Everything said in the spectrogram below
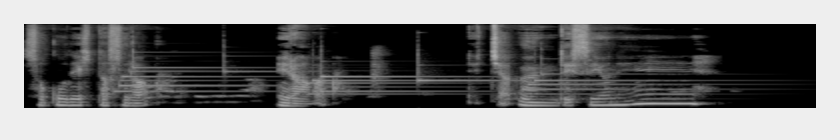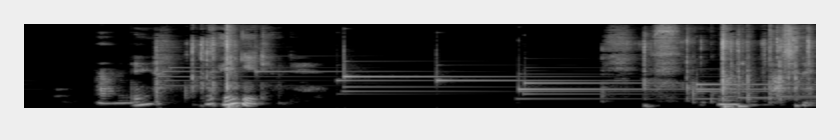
そこでひたすらエラーが出ちゃうんですよね。なんで？ここ絵に入れるね。ここはやっぱ出せない。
